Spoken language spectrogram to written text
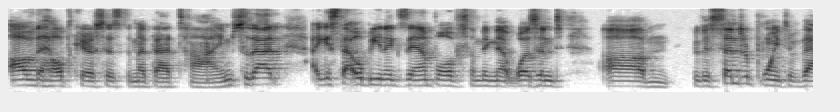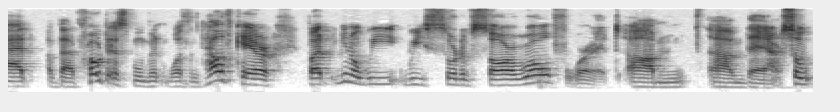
of the healthcare system at that time. So that I guess that would be an example of something that wasn't um, the center point of that of that protest movement wasn't healthcare, but you know we we sort of saw a role for it um, um, there. So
